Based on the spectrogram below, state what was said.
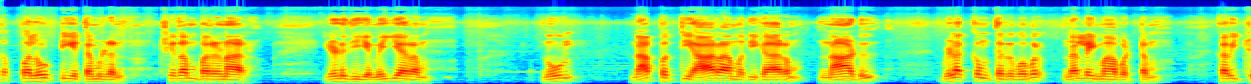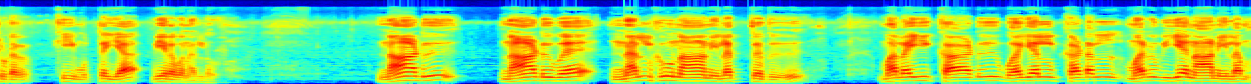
கப்பலோட்டிய தமிழன் சிதம்பரனார் எழுதிய மெய்யறம் நூல் நாற்பத்தி ஆறாம் அதிகாரம் நாடு விளக்கம் தருபவர் நெல்லை மாவட்டம் கவிச்சுடர் கி. முத்தையா வீரவநல்லூர். நாடு நாடுவ நல்கு நானிலத்தது மலை காடு வயல் கடல் மருவிய நானிலம்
